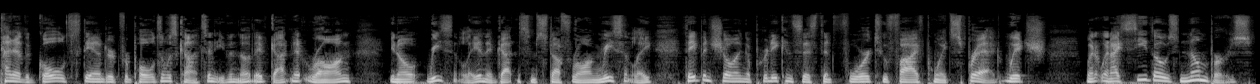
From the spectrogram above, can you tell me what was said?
kind of the gold standard for polls in Wisconsin, even though they've gotten it wrong, you know, recently, and they've gotten some stuff wrong recently. They've been showing a pretty consistent four to five point spread, which when, when I see those numbers,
